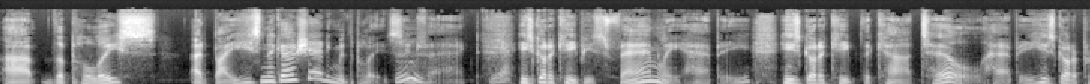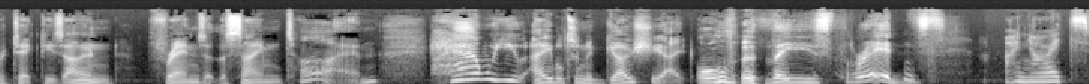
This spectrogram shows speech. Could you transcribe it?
uh, the police at bay. He's negotiating with the police, mm. in fact. Yeah. He's got to keep his family happy. He's got to keep the cartel happy. He's got to protect his own friends at the same time. How were you able to negotiate all of these threads? I know it's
